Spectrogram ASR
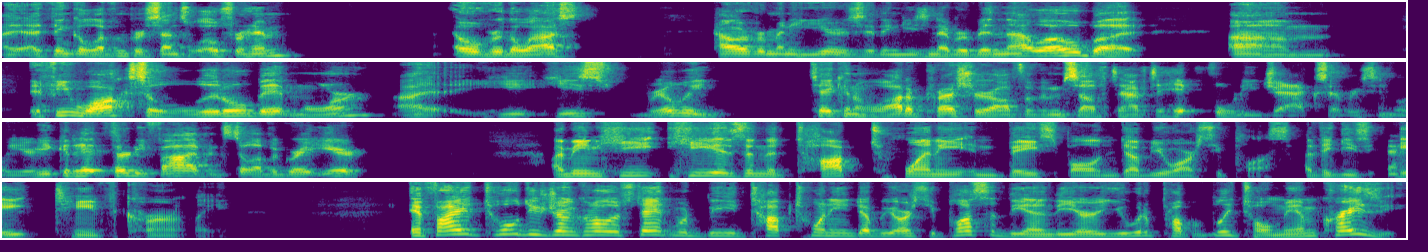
I, I think 11% is low for him over the last however many years. I think he's never been that low, but um, if he walks a little bit more, I, he he's really taken a lot of pressure off of himself to have to hit 40 jacks every single year. He could hit 35 and still have a great year. I mean, he he is in the top 20 in baseball in WRC plus. I think he's 18th currently. If I had told you Giancarlo Stanton would be top 20 in WRC plus at the end of the year, you would have probably told me I'm crazy.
